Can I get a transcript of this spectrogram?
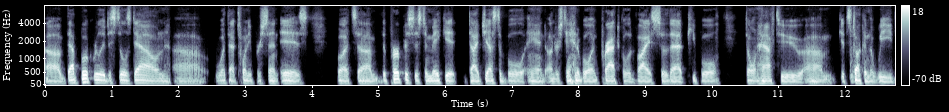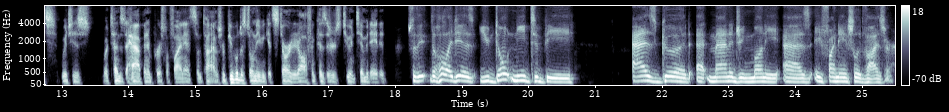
uh, that book really distills down uh, what that 20% is. But um, the purpose is to make it digestible and understandable and practical advice so that people don't have to um, get stuck in the weeds, which is what tends to happen in personal finance sometimes, where people just don't even get started often because they're just too intimidated. So the, the whole idea is you don't need to be as good at managing money as a financial advisor,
